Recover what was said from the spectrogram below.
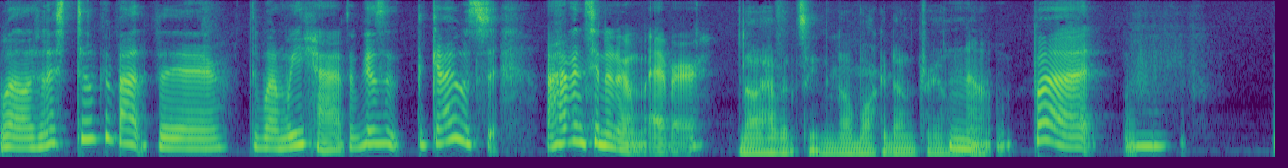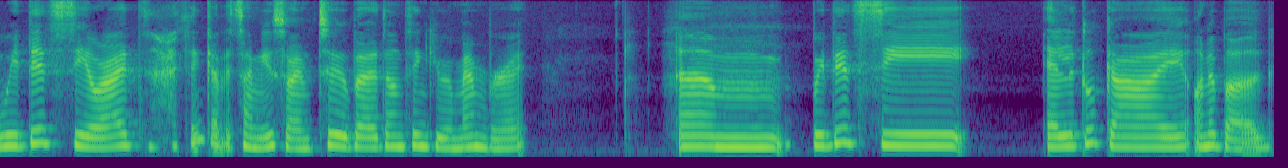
Well, let's talk about the the one we had because the guy was. I haven't seen a gnome ever. no i haven't seen no walking down the trail No, but we did see, or I, I think at the time you saw him too, but I don't think you remember it. Um, we did see a little guy on a bug,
